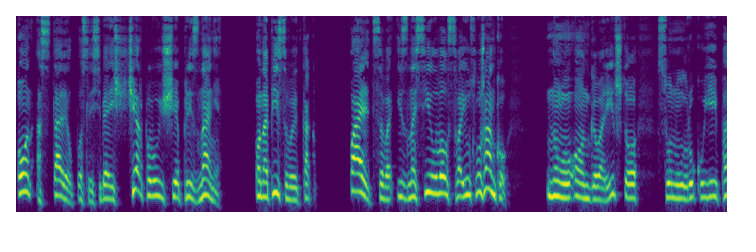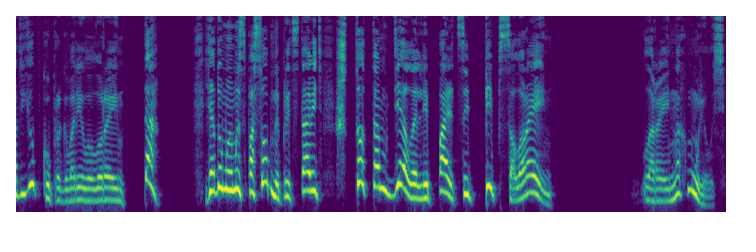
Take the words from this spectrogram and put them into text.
он оставил после себя исчерпывающее признание. Он описывает, как Пальцево изнасиловал свою служанку. «Ну, он говорит, что сунул руку ей под юбку», — проговорила Лоррейн. «Да, я думаю, мы способны представить, что там делали пальцы Пипса Лоррейн. Лоррейн нахмурилась.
